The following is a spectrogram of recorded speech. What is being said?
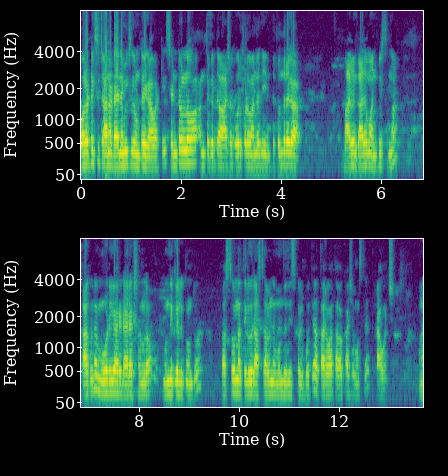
పాలిటిక్స్ చాలా డైనమిక్స్గా ఉంటాయి కాబట్టి సెంట్రల్లో అంత పెద్ద ఆశ కోరుకోవడం అనేది ఇంత తొందరగా భావ్యం కాదేమో అనిపిస్తున్నా. కాకుండా మోడీ గారి డైరెక్షన్లో ముందుకెళ్ళుకుంటూ ప్రస్తుతం ఉన్న తెలుగు రాష్ట్రాలని ముందు తీసుకెళ్ళిపోతే ఆ తర్వాత అవకాశం వస్తే రావచ్చు. మన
